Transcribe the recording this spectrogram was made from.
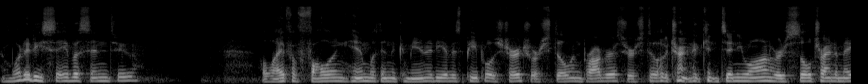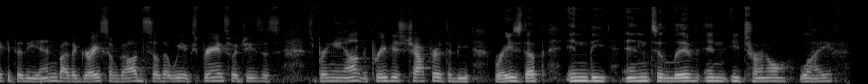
And what did he save us into? A life of following him within the community of his people, his church, who are still in progress, who are still trying to continue on, who are still trying to make it to the end by the grace of God, so that we experience what Jesus is bringing out in the previous chapter to be raised up in the end to live in eternal life.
